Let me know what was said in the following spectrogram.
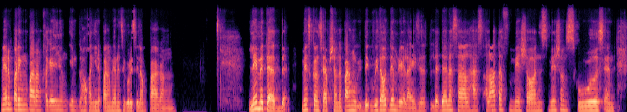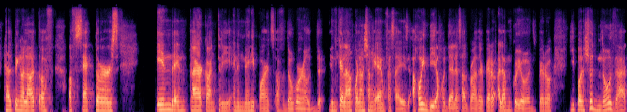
meron pa rin parang kagaya yung intro ko kanina, parang meron siguro silang parang limited misconception na parang wi- without them realizing that De La Salle has a lot of missions, mission schools, and helping a lot of, of sectors in the entire country and in many parts of the world. Yun kailangan ko lang siyang i-emphasize. Ako hindi ako De La Salle brother, pero alam ko yun. Pero people should know that.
